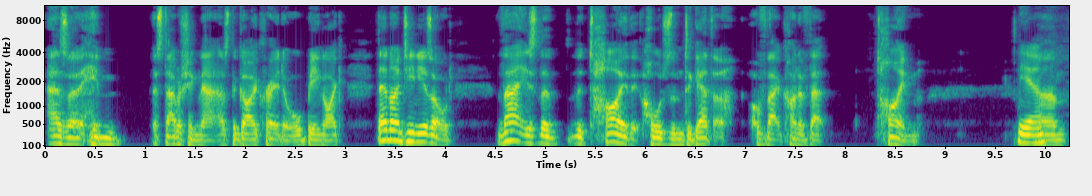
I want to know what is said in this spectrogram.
as a, him establishing that as the guy creator or being like, they're 19 years old. That is the, the tie that holds them together of that kind of that time. Yeah. Um,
